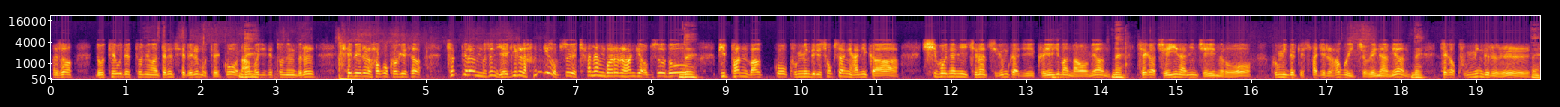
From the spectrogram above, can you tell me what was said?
그래서 노태우 대통령한테는 세배를 못했고 네. 나머지 대통령들을 세배를 하고 거기서 특별한 무슨 얘기를 한 게 없어요. 찬양 발언을 한 게 없어도 네. 비판받고 국민들이 속상해하니까 15년이 지난 지금까지 그 얘기만 나오면 네. 제가 죄인 아닌 죄인으로 국민들께 사죄를 하고 있죠. 왜냐하면 네. 제가 국민들을 네.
